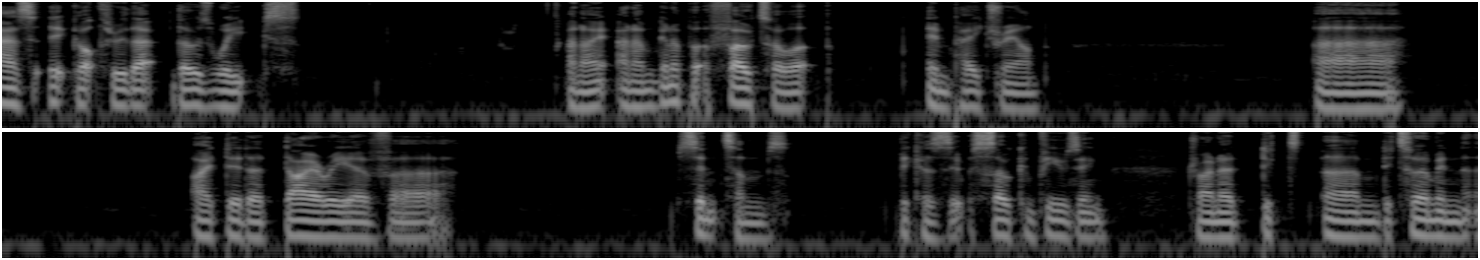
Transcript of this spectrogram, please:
as it got through that those weeks, and I and I'm gonna put a photo up in Patreon. Uh, I did a diary of uh, symptoms because it was so confusing trying to um, determine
